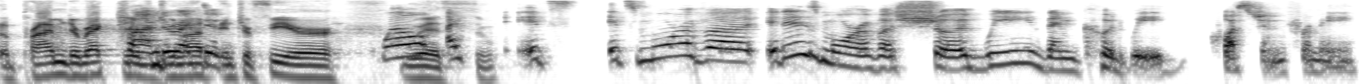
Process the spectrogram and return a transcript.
A prime directive prime do not interfere. Well, with... I, it's it's more of a it is more of a should we than could we question for me.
